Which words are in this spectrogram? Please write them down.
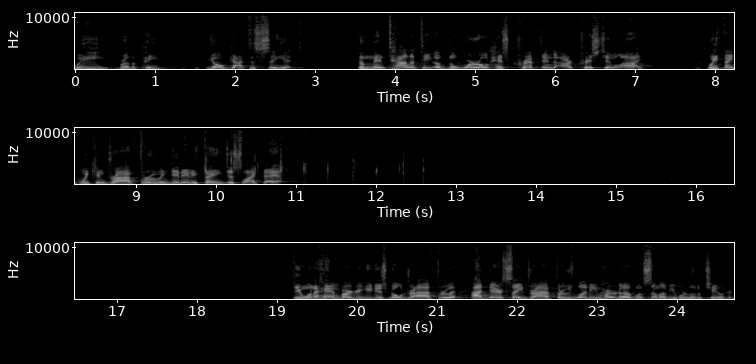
We, Brother Pete, y'all got to see it. The mentality of the world has crept into our Christian life. We think we can drive through and get anything just like that. If you want a hamburger, you just go drive through it. I dare say drive throughs wasn't even heard of when some of you were little children.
